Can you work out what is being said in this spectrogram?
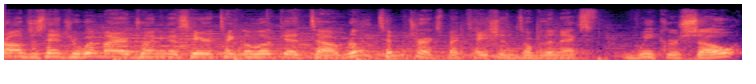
Meteorologist Andrew Whitmire joining us here, taking a look at uh, really temperature expectations over the next week or so.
